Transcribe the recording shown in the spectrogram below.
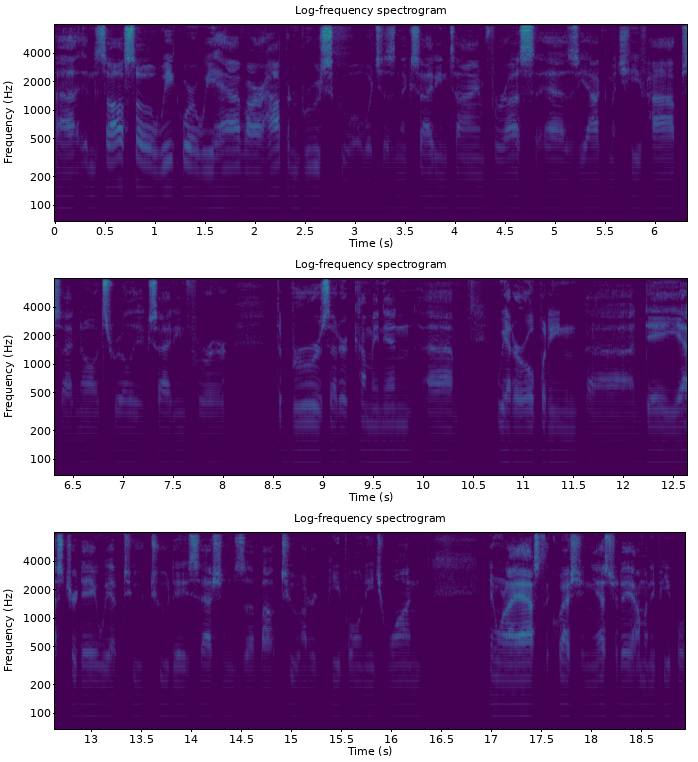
Uh, and it's also a week where we have our Hop and Brew School, which is an exciting time for us as Yakima Chief Hops. I know it's really exciting for the brewers that are coming in. Um, we had our opening uh, day yesterday. We have two two-day sessions, about 200 people in each one. And when I asked the question yesterday, how many people,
